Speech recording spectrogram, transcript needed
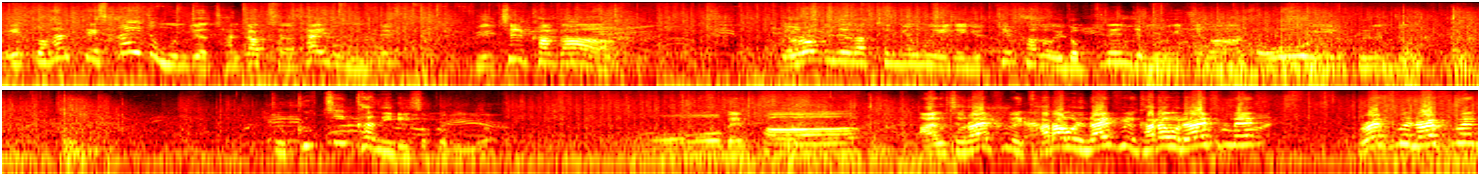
이게 또 한때 사이적 문제였어 장갑차가 사이적 문제 유틸카가 여러분들 같은 경우에 이제 유틸카가 왜 너프되는지 모르겠지만 오 이를 긁는 중 좀 끔찍한 일이 있었거든요. 오 맨파. 아 이거 저 라이프맨 갈아버린 라이프맨 가라버린 라이프맨! 라이프맨 라이프맨!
